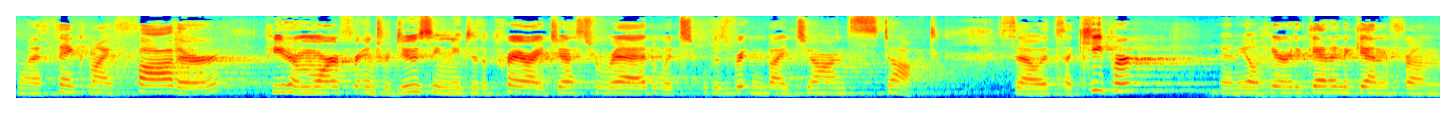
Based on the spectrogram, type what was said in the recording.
I want to thank my father, Peter Moore, for introducing me to the prayer I just read, which was written by John Stott. So it's a keeper, and you'll hear it again and again from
